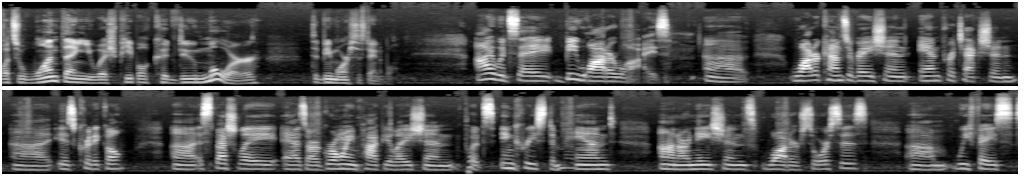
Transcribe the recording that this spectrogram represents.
what's one thing you wish people could do more to be more sustainable? I would say be water wise. Uh, water conservation and protection uh, is critical, uh, especially as our growing population puts increased demand on our nation's water sources. Um, we face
